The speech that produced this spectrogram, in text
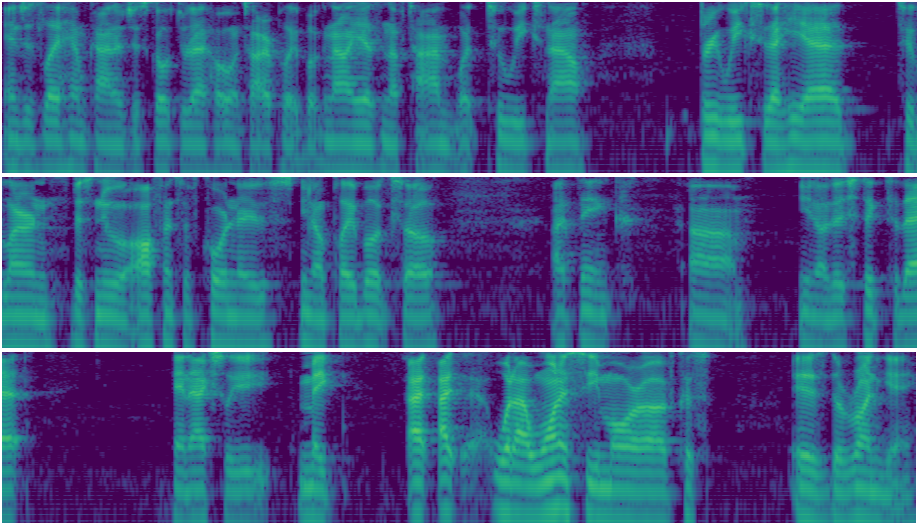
and just let him kind of just go through that whole entire playbook. Now he has enough time, what, two weeks now, three weeks that he had to learn this new offensive coordinator's, you know, playbook. So I think um, you know, they stick to that and actually make. I, I what I want to see more of because is the run game.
